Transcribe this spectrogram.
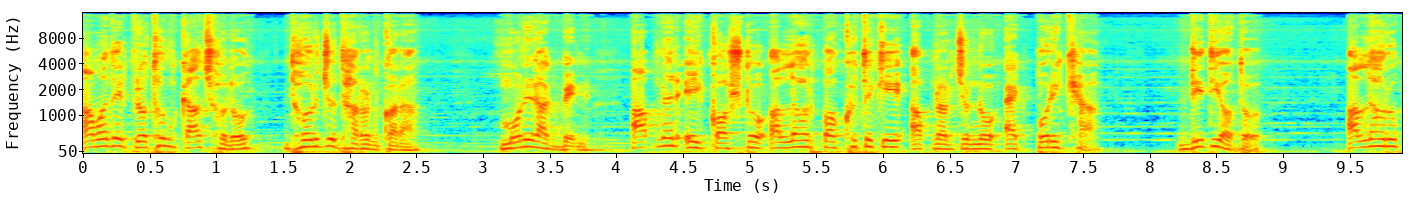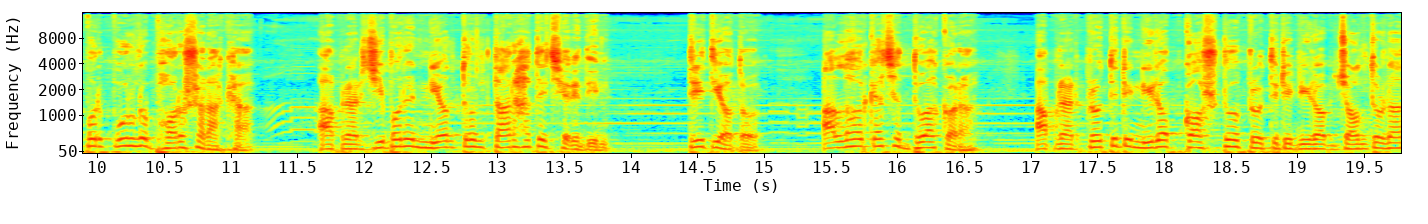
আমাদের প্রথম কাজ হলো ধৈর্য ধারণ করা। মনে রাখবেন, আপনার এই কষ্ট আল্লাহর পক্ষ থেকে আপনার জন্য এক পরীক্ষা। দ্বিতীয়ত, আল্লাহর উপর পূর্ণ ভরসা রাখা, আপনার জীবনের নিয়ন্ত্রণ তার হাতে ছেড়ে দিন। তৃতীয়ত, আল্লাহর কাছে দোয়া করা, আপনার প্রতিটি নীরব কষ্ট, প্রতিটি নীরব যন্ত্রণা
